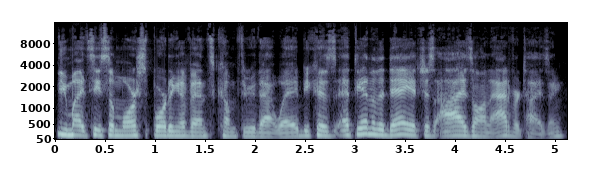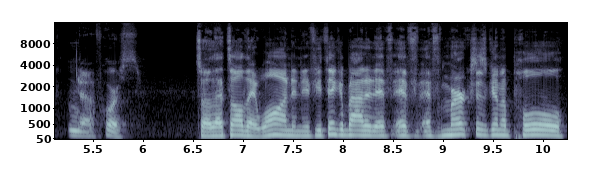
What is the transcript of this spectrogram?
you might see some more sporting events come through that way because at the end of the day, it's just eyes on advertising. Yeah, of course. So that's all they want. And if you think about it, if if if Mercs is going to pull,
